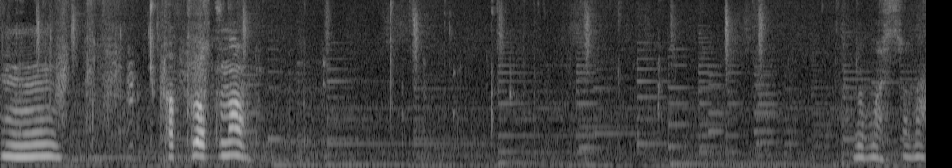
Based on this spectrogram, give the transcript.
음밥 들었구나. 너무 맛있잖아.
